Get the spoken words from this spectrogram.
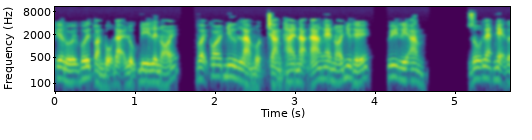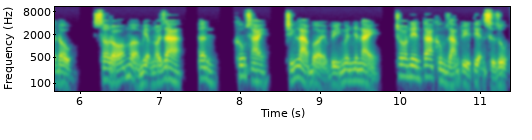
kia đối với toàn bộ đại lục đi lên nói vậy coi như là một chàng thai nạn á nghe nói như thế William. Dỗ lẹt nhẹ gật đầu, sau đó mở miệng nói ra, ân, không sai, chính là bởi vì nguyên nhân này, cho nên ta không dám tùy tiện sử dụng.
